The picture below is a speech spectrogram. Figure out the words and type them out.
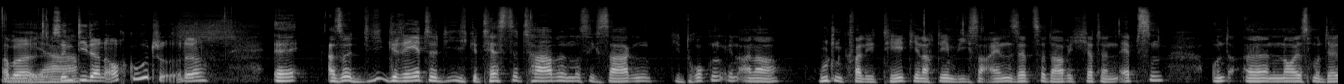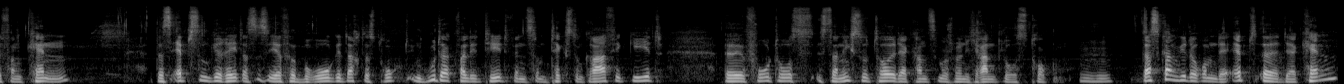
Aber ja. sind die dann auch gut, oder? Äh, also die Geräte, die ich getestet habe, muss ich sagen, die drucken in einer guten Qualität, je nachdem, wie ich sie einsetze. Da habe ich, ich hatte einen Epson und äh, ein neues Modell von Canon. Das Epson-Gerät, das ist eher für Büro gedacht, das druckt in guter Qualität, wenn es um Text und Grafik geht. Äh, Fotos ist da nicht so toll, der kann zum Beispiel nicht randlos drucken. Mhm. Das kann wiederum der, App, äh, der Canon,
